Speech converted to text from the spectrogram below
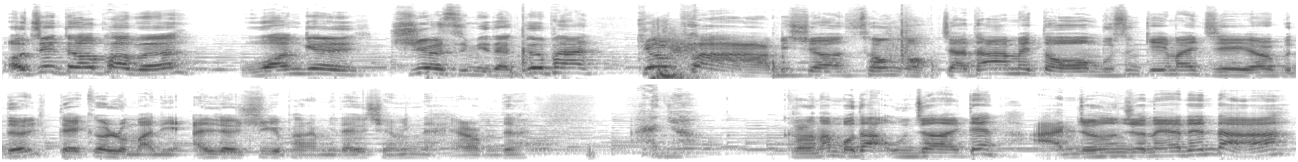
어쨌든 팝은 완결지었습니다. 급한 격파 미션 성공. 자 다음에 또 무슨 게임 할지 여러분들 댓글로 많이 알려주시기 바랍니다. 이거 재밌네 여러분들. 안녕. 그러나 뭐다 운전할 땐 안전운전해야 된다.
